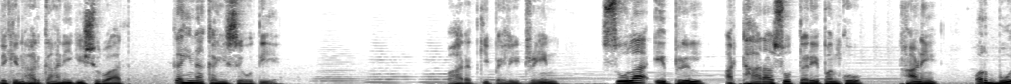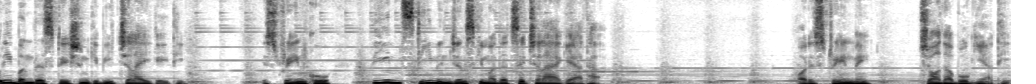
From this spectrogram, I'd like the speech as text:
लेकिन हर कहानी की शुरुआत कहीं ना कहीं से होती है। भारत की पहली ट्रेन 16 अप्रैल अठारह को ठाणे और बोरीबंदर स्टेशन के बीच चलाई गई थी। इस ट्रेन को तीन स्टीम इंजन की मदद से चलाया गया था। और इस ट्रेन में चौदह बोगियाँ थी।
